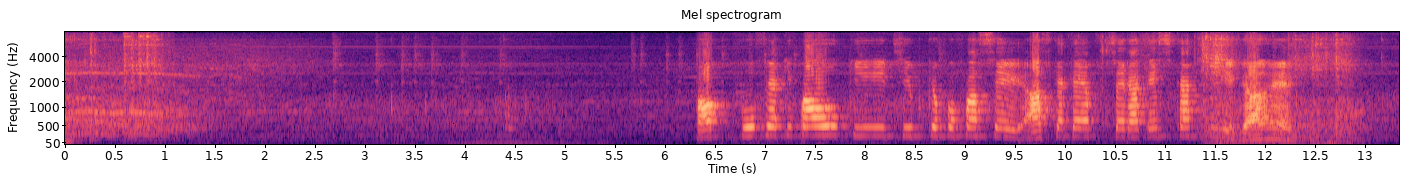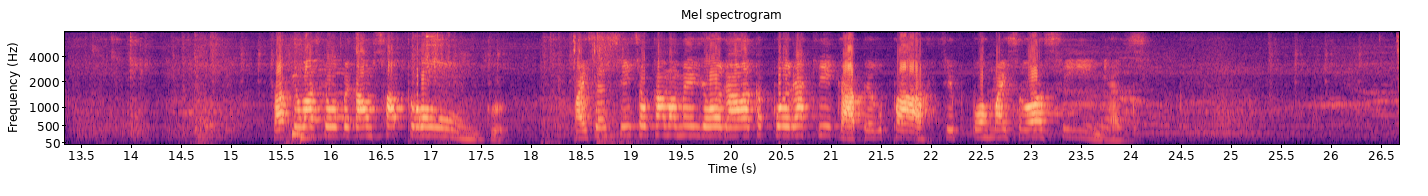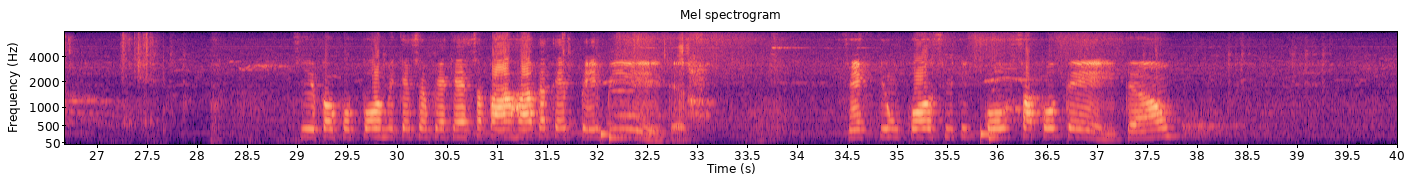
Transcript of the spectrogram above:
Ó, vou ver aqui qual que tipo que eu vou fazer. Acho que é, será que é esse aqui, galera. Só que eu acho que eu vou pegar um sapronco. Mas antes eu dar uma melhorada por aqui, cara, pelo parque. Tipo, por mais lozinhas. Tipo, eu vou pôr, me deixa eu ver aqui, essa barraca tem bebidas. Sei que um Cosmic Cold Sapoteio, então...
